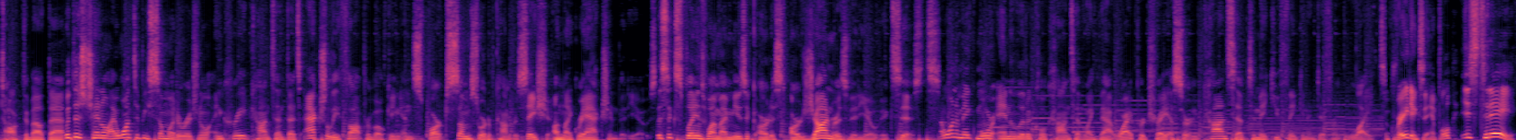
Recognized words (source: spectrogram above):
talked about that. With this channel, I want to be somewhat original and create content that's actually thought-provoking and sparks some sort of conversation, unlike reaction videos. This explains why my music artist Our genres video exists. I want to make more analytical content like that where I portray a certain concept to make you think in a different light. A great example is today,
